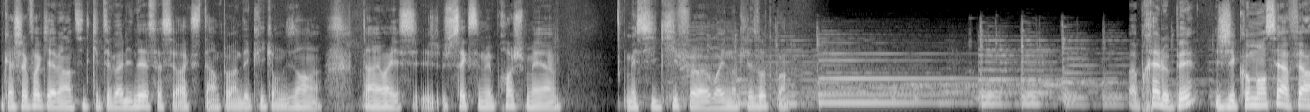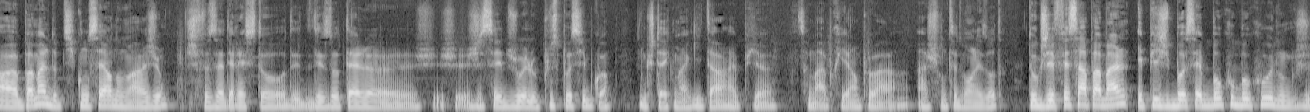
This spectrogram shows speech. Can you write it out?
Donc à chaque fois qu'il y avait un titre qui était validé, ça c'est vrai que c'était un peu un déclic en me disant, putain, ouais, je sais que c'est mes proches, mais, mais s'ils kiffent, why not les autres, quoi. Après l'EP, j'ai commencé à faire euh, pas mal de petits concerts dans ma région. Je faisais des restos, des, hôtels, euh, j'essayais de jouer le plus possible quoi. Donc j'étais avec ma guitare et puis euh, ça m'a appris un peu à, chanter devant les autres. Donc j'ai fait ça pas mal et puis je bossais beaucoup beaucoup donc je,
